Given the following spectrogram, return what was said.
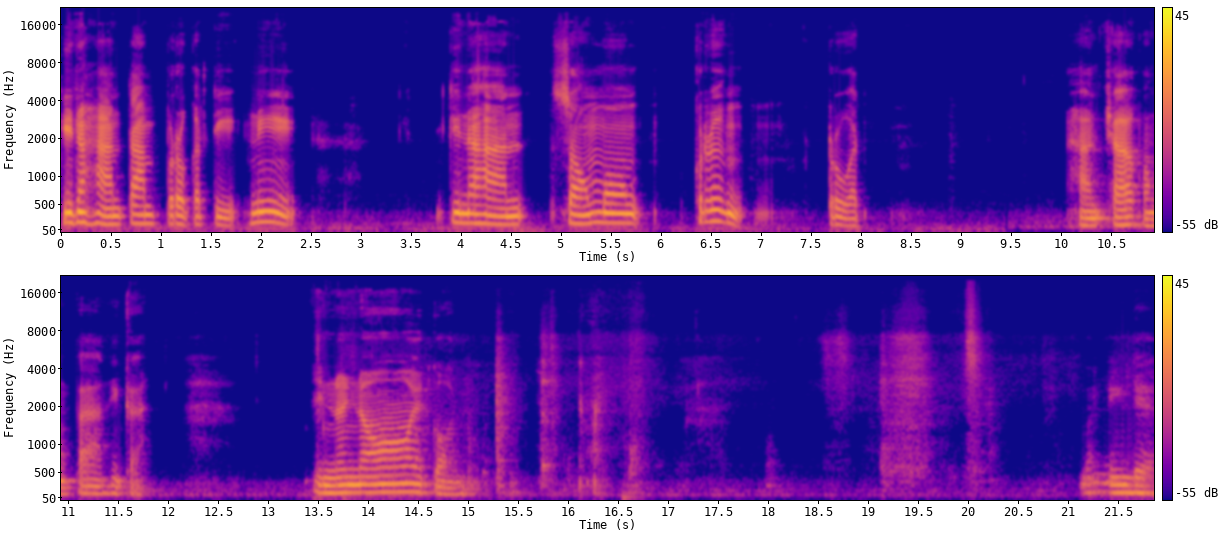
กินอาหารตามปกตินี่ กินอาหาร สองโมงครึ่งตรวจ อาหารเช้าของป้านี่ค่ะ กินน้อยๆก่อน วันนี้แดด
